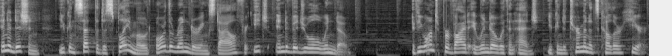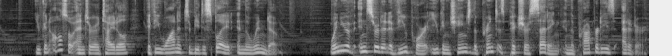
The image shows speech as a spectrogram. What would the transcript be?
In addition, you can set the display mode or the rendering style for each individual window. If you want to provide a window with an edge, you can determine its color here. You can also enter a title if you want it to be displayed in the window. When you have inserted a viewport, you can change the Print as Picture setting in the Properties editor.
